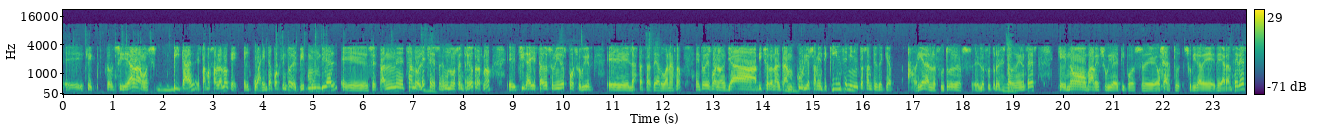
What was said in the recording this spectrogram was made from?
eh, que considerábamos vital. Estamos hablando que el 40% del PIB mundial eh, se están echando leches unos entre otros, ¿no? China y Estados Unidos por subir las tasas de aduanas, ¿no? Entonces, bueno, ya ha dicho Donald Trump, curiosamente, 15 minutos antes de que abrieran los futuros, los futuros estadounidenses, que no va a haber subida de tipos, eh, o sea, subida de, aranceles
